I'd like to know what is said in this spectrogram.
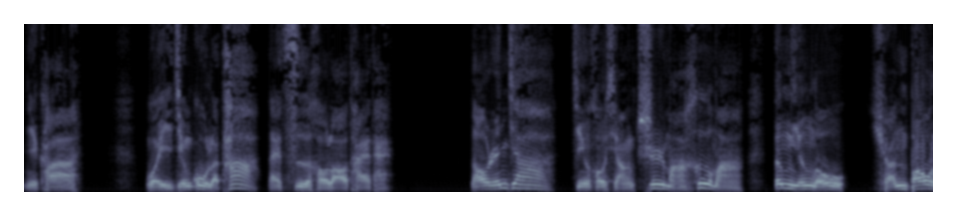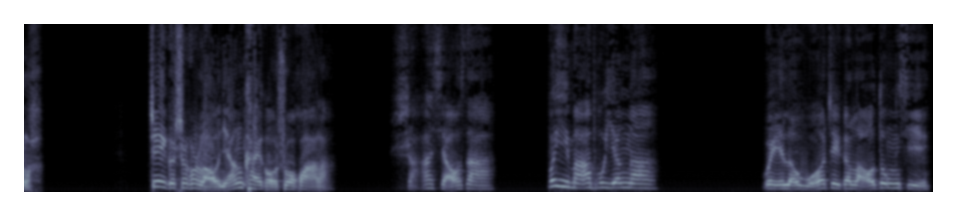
你看，我已经雇了他来伺候老太太，老人家。今后想吃马喝马，灯影楼全包了。这个时候，老娘开口说话了：“傻小子，为嘛不应啊？为了我这个老东西，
